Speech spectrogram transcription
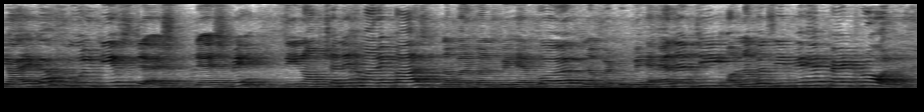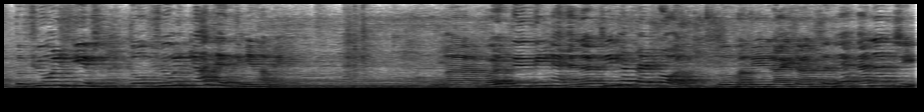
क्या आएगा? फ्यूल गिव्स डैश डैश में तीन ऑप्शन है हमारे पास. नंबर वन पे है वर्क नंबर टू पे है एनर्जी और नंबर थ्री पे है पेट्रोल तो फ्यूल गिव्स तो फ्यूल क्या देती है हमें? वर्क देती है एनर्जी या पेट्रोल तो हमें राइट आंसर है एनर्जी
